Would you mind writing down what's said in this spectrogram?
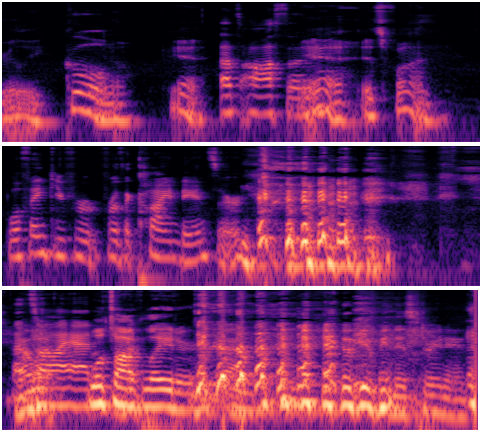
really. you Cool. know? Yeah, That's awesome. yeah, it's fun. Well, thank you for for the kind answer. I That's want- all I had. We'll talk later. He'll give me the straight answer.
